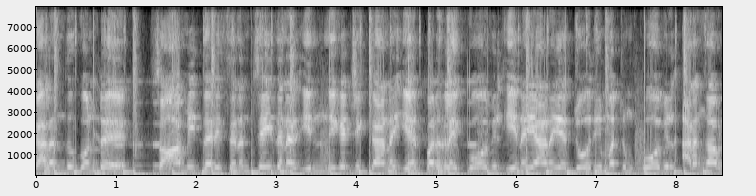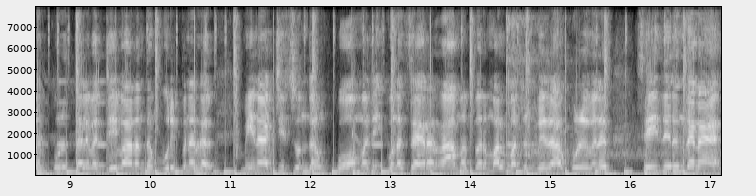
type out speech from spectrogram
கலந்து கொண்டு சாமி தரிசனம் செய்தனர். இந்நிகழ்ச்சிக்கான ஏற்பாடுகளை கோவில் இணை ஆணையர் ஜோதி மற்றும் கோவில் அறங்காவலர் குழு தலைவர் ஜீவானந்தம் உறுப்பினர்கள் மீனாட்சி சுந்தரம் கோமதி குணசேகரன் ராமபெருமாள் மற்றும் விழா குழுவினர் செய்திருந்தனர்.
